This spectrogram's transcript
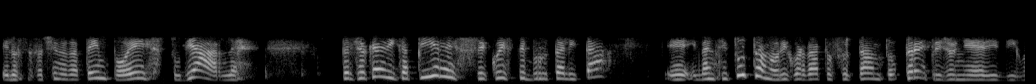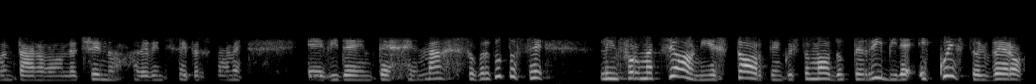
e lo sta facendo da tempo, è studiarle per cercare di capire se queste brutalità E innanzitutto hanno riguardato soltanto tre prigionieri di Guantanamo, l'accenno alle 26 persone è evidente, ma soprattutto se le informazioni estorte in questo modo terribile, e questo è il vero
